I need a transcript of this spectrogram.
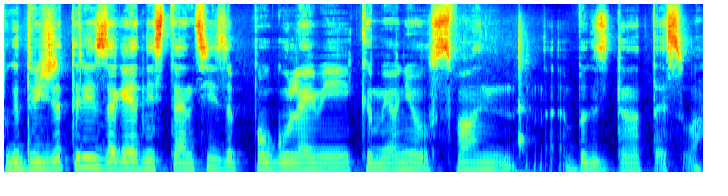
Предвиждате ли зарядни станции за по-големи камиони, освен бързите на Тесла?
